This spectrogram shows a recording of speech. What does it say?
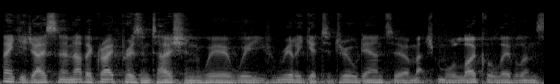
Thank you, Jason. Another great presentation where we really get to drill down to a much more local level and,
